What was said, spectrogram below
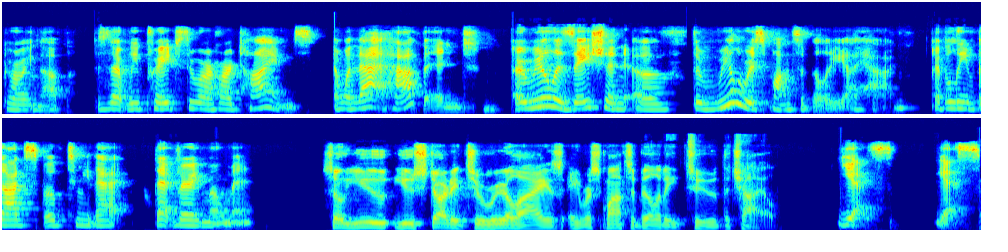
growing up is that we prayed through our hard times and when that happened a realization of the real responsibility i had i believe god spoke to me that that very moment so you you started to realize a responsibility to the child. Yes. Yes.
